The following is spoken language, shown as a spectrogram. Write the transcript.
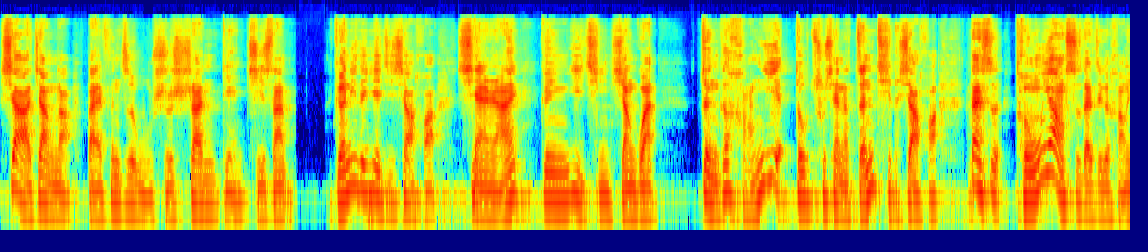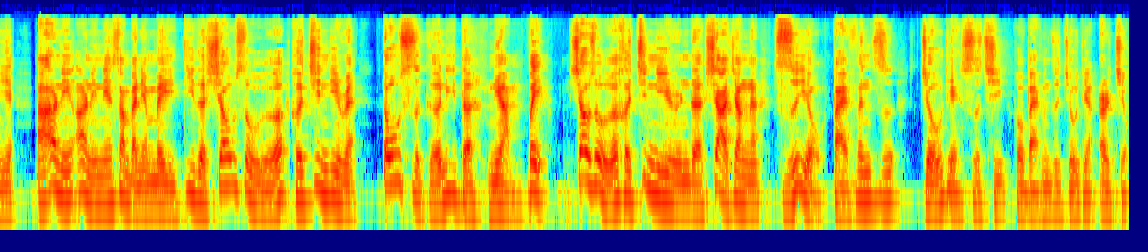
下降了百分之五十三点七三，格力的业绩下滑显然跟疫情相关，整个行业都出现了整体的下滑。但是同样是在这个行业，啊，二零二零年上半年美的的销售额和净利润都是格力的两倍，销售额和净利润的下降呢，只有百分之九点四七或百分之九点二九。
